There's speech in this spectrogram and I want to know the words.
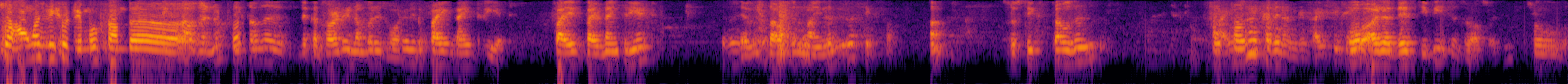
so how much we should remove from the... 6,000, no? 6,000, the consolidated number is what? 5938. 5938? 7,000 minus... 6,000. Huh? So 6,000? 5,700. Oh, uh, there's TPS also. So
